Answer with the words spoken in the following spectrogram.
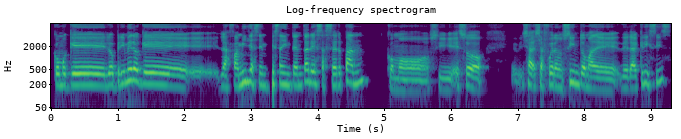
como que lo primero que eh, las familias empiezan a intentar es hacer pan, como si eso ya, ya fuera un síntoma de, de la crisis.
